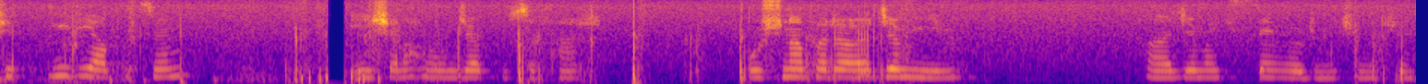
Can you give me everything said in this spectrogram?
çift yaptım. İnşallah olacak bu sefer. Boşuna para harcamayayım. Harcamak istemiyorum çünkü.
